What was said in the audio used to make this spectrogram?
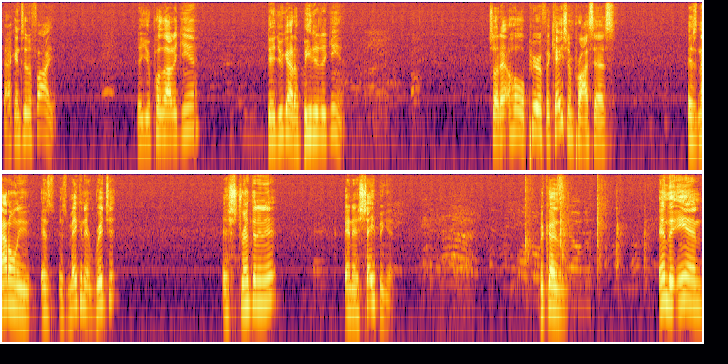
back into the fire. Then you pull it out again. Then you got to beat it again. So that whole purification process is not only is, is making it rigid, it's strengthening it, and it's shaping it. Because in the end,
